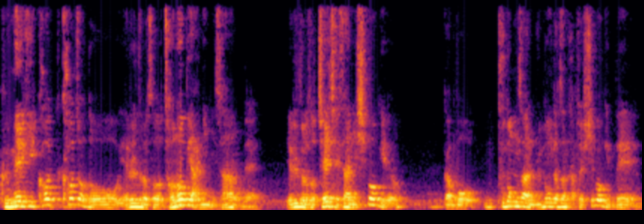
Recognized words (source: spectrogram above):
금액이 커, 커져도 예를 들어서 전업이 아닌 이상 네. 예를 들어서 제 재산이 10억이에요. 그러니까 뭐 부동산 유동자산 값이 10억인데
